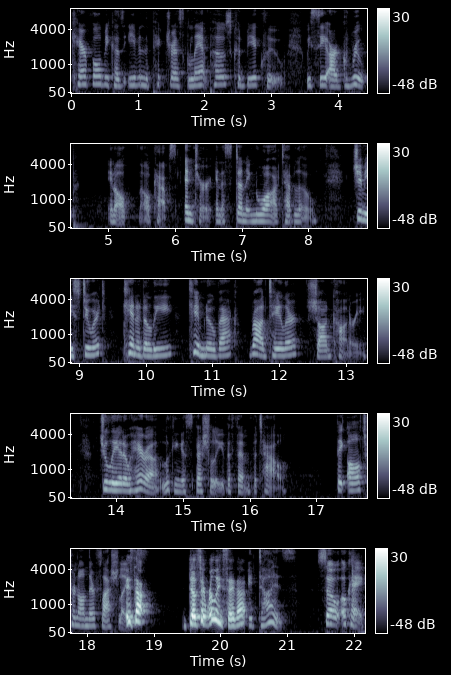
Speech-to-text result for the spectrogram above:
Careful because even the picturesque lamppost could be a clue. We see our group, in all, all caps, enter in a stunning noir tableau. Jimmy Stewart, Canada Lee, Kim Novak, Rod Taylor, Sean Connery. Juliet O'Hara looking especially the femme fatale. They all turn on their flashlights. Is that. Does it really say that? It does. So, okay.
